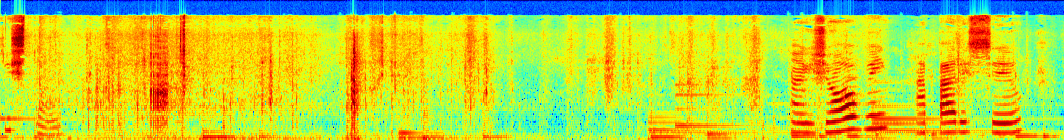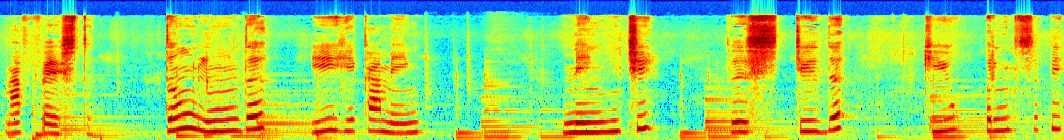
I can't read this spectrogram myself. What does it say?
cristal. A jovem apareceu na festa, tão linda e ricamente vestida que o príncipe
